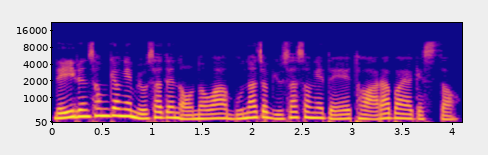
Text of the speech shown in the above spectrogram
내일은 성경에 묘사된 언어와 문화적 유사성에 대해 더 알아봐야겠어.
